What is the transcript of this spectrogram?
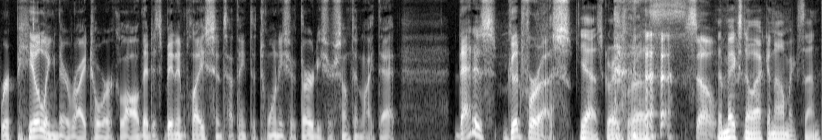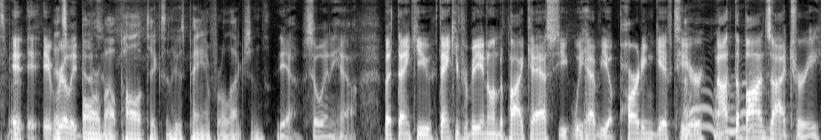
repealing their right to work law that has been in place since I think the 20s or 30s or something like that. That is good for us. Yeah, it's great for us. So, it makes no economic sense. But It- it- it it's really more doesn't. about politics and who's paying for elections. yeah. So, anyhow, but thank you. Thank you for being on the podcast. You, we have you a parting gift here, not the bonsai tree,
